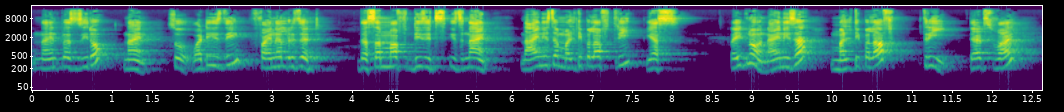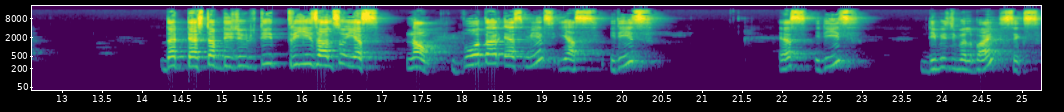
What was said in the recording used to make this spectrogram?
9 plus 0 9 so what is the final result? The sum of digits is 9 9 is a multiple of 3 yes. Right no? 9 is a multiple of 3 that's why the test of divisibility 3 is also yes. Now both are yes means yes. It is yes it is divisible by 6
